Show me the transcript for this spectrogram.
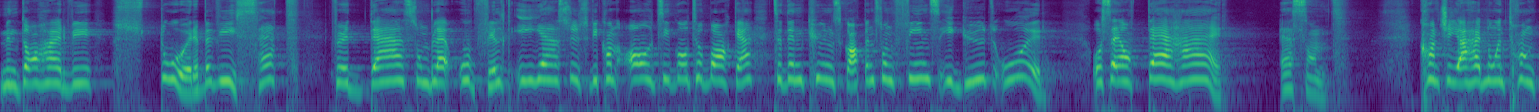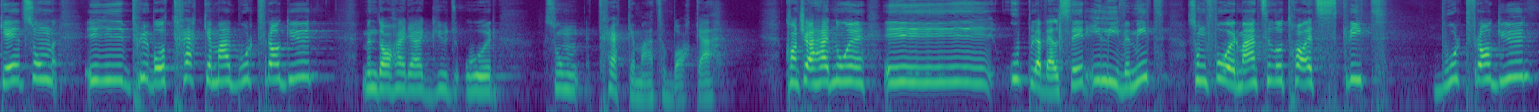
Men da har vi store bevishet for det som ble oppfylt i Jesus. Vi kan alltid gå tilbake til den kunnskapen som fins i Guds ord, og si at det her er sant. Kanskje jeg har noen tanker som uh, prøver å trekke meg bort fra Gud. Men da har jeg Guds ord som trekker meg tilbake. Kanskje jeg har noen uh, opplevelser i livet mitt som får meg til å ta et skritt bort fra Gud.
